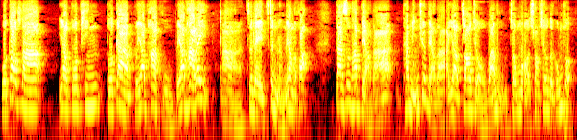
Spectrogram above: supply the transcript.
我告诉他要多拼多干，不要怕苦，不要怕累啊，这类正能量的话。但是他表达，他明确表达要朝九晚五、周末双休的工作，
